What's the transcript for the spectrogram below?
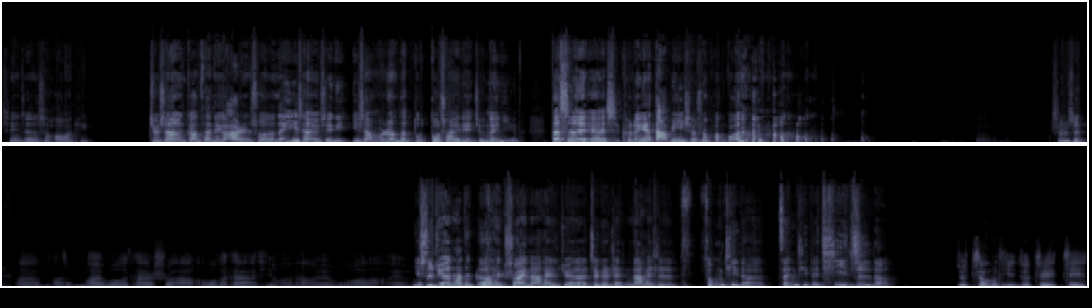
声音真的是好好听，就像刚才那个阿仁说的，那一场游戏一场嘛，让他多多唱一点就能赢，但是呃可能也打不赢袖手旁观，是不是？呃，潘潘玮柏可太帅了，我可太喜欢潘玮柏了。哎，你是觉得他的歌很帅呢，还是觉得这个人呢，还是总体的整体的气质呢？就整体就这这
